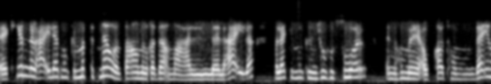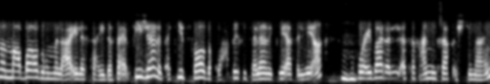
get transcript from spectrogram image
آه، كثير من العائلات ممكن ما بتتناول طعام الغداء مع العائلة ولكن ممكن نشوف الصور إن هم أوقاتهم دائما مع بعض وهم العائلة السعيدة. ففي جانب أكيد صادق وحقيقي كلامك 100% هو عبارة للأسف عن نفاق اجتماعي.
